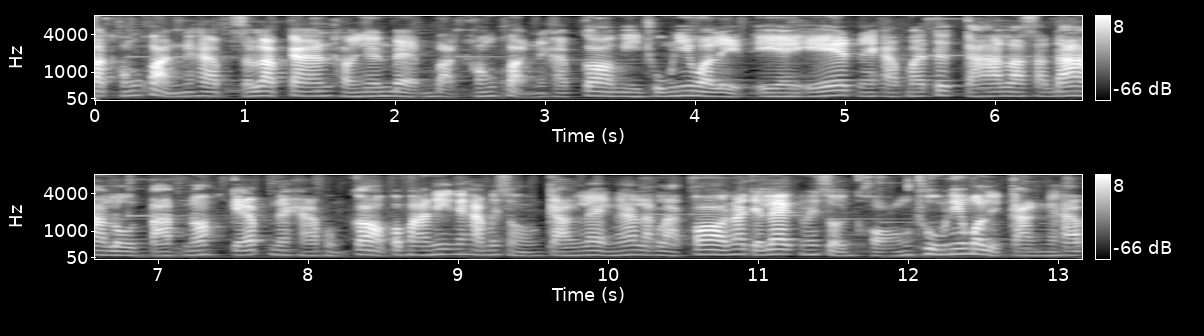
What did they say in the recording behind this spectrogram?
บัตรของขวัญนะครับสำหรับการถอนเงินแบบบัตรของขวัญนะครับก็มี t r u Money Wallet AIS นะครับ Mastercard Lazada Lotus เนาะ Gap นะครับผมก็ประมาณนี้นะครับในส่วนของการแลกนะหลักๆ ก็น่าจะแลกในส่วนของ t r u Money Wallet กันนะครับ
